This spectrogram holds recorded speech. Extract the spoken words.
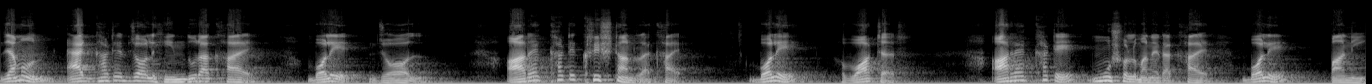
যেমন এক ঘাটের জল হিন্দুরা খায়, বলে জল। আর এক ঘাটে খ্রিস্টানরা খায়, বলে ওয়াটার। আর এক ঘাটে মুসলমানেরা খায়, বলে পানি।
